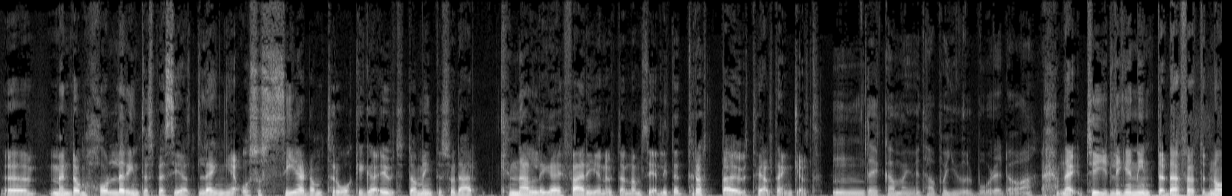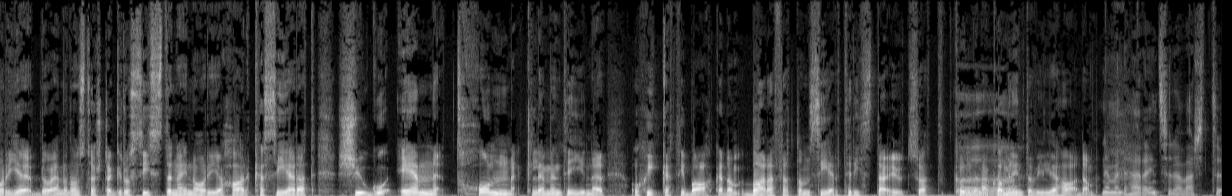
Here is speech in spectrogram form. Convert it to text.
Eh, Men de håller inte speciellt länge och så ser de tråkiga ut. De är inte så där knalliga i färgen utan de ser lite trötta ut helt enkelt. mm, det kan man ju inte ha på julbordet då. Nej, tydligen inte därför att Norge, då en av de största grossisterna i Norge har kasserat 21 ton clementiner och skickat tillbaka dem bara för att de ser trista ut så att kunderna Ah. kommer inte att vilja ha dem. Nej men det här är inte så där värst eh,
